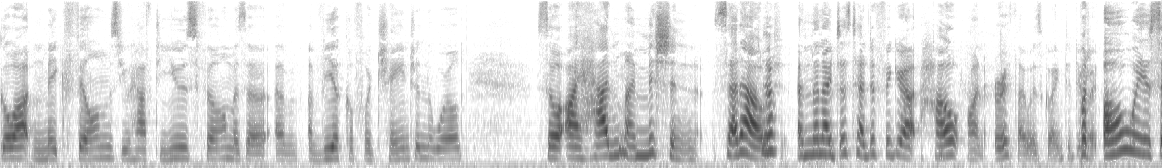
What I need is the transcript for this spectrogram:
go out and make films. You have to use film as a, a, a vehicle for change in the world. So I had my mission set out, Yeah. and then I just had to figure out how on earth I was going to do But it. But always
